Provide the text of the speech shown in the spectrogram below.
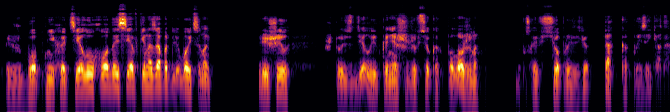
Теперь Боб не хотел ухода Севки на запад любой ценой. Решил, что сделает, конечно же, все как положено, но пускай все произойдет так, как произойдет.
